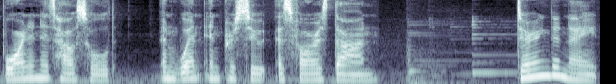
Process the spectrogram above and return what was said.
born in his household and went in pursuit as far as Dan. During the night,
